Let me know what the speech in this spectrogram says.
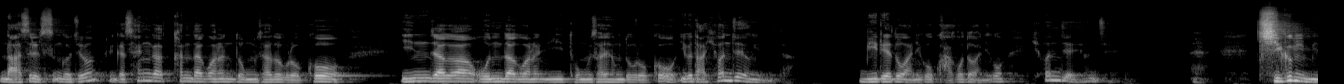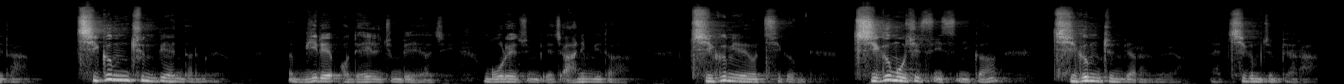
낫을 쓴 거죠. 그러니까 생각한다고 하는 동사도 그렇고 인자가 온다고 하는 이 동사형도 그렇고 이거 다 현재형입니다. 미래도 아니고 과거도 아니고 현재 현재. 지금입니다. 지금 준비한다는 거예요. 미래, 어, 내일 준비해야지. 모레 준비해야지. 아닙니다. 지금이에요, 지금. 지금 오실 수 있으니까 지금 준비하라는 거예요. 네, 지금 준비하라.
